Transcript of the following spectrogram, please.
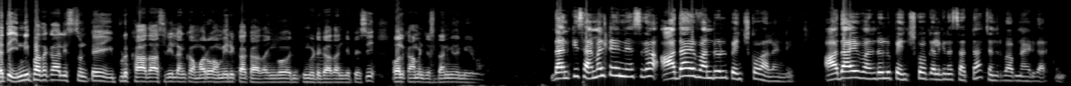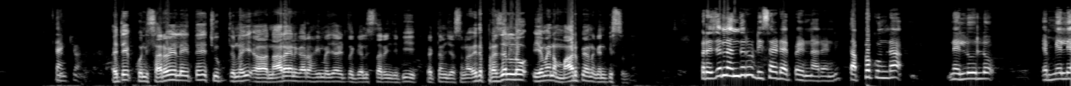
అయితే ఇన్ని పథకాలు ఇస్తుంటే ఇప్పుడు కాదా శ్రీలంక మరో అమెరికా కాదా ఇంకో ఇంకోటి కాదా అని చెప్పేసి వాళ్ళు కామెంట్ చేస్తారు దాని మీద మీరు దానికి సైమల్టేనియస్గా ఆదాయ వనరులు పెంచుకోవాలండి. ఆదాయ వనరులు పెంచుకోగలిగిన సత్తా చంద్రబాబు నాయుడు గారికి ఉంది. థ్యాంక్ యూ అండి. అయితే కొన్ని సర్వేలు అయితే చూపుతున్నాయి. నారాయణ గారు హై మెజారిటీతో గెలుస్తారని చెప్పి వ్యక్తం చేస్తున్నారు. అయితే ప్రజల్లో ఏమైనా మార్పు ఏమైనా కనిపిస్తుంది? ప్రజలందరూ డిసైడ్ అయిపోయి ఉన్నారండి తప్పకుండా నెల్లూరులో ఎమ్మెల్యే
